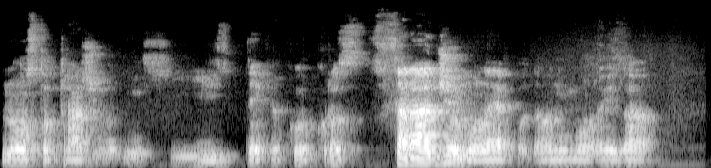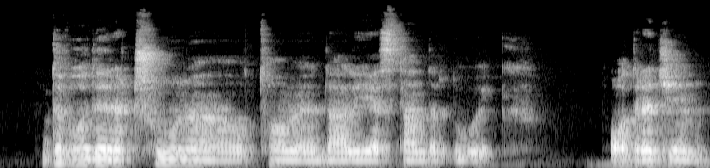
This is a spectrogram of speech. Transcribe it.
non stop tražim od njih i nekako kroz sarađujemo lepo, da oni moraju da da vode računa o tome da li je standard uvek odrađen,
